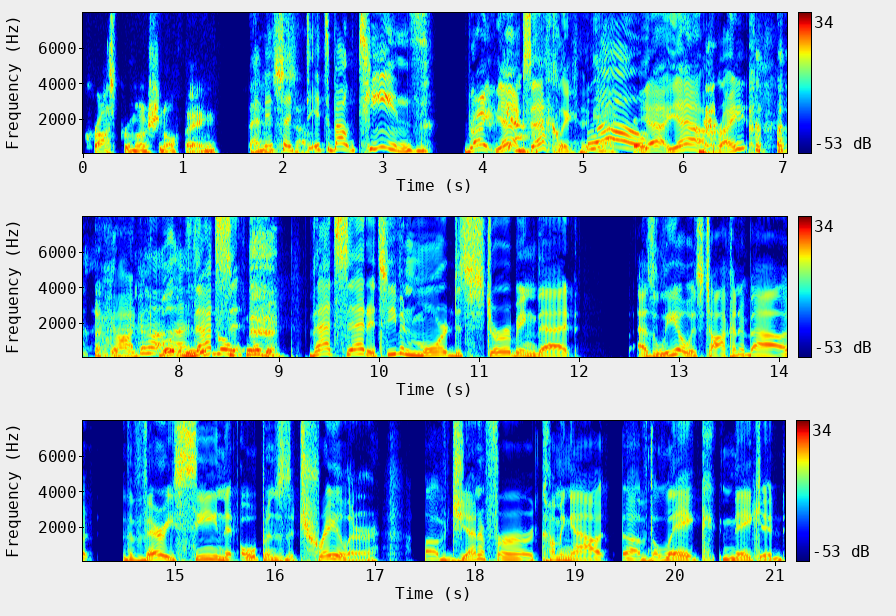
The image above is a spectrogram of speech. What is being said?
cross promotional thing? That and it's a so... it's about teens. Right. Yeah, yeah. exactly. Whoa. Yeah. Yeah. Right. God. Well, that's that said, it's even more disturbing that as Leo was talking about, the very scene that opens the trailer of Jennifer coming out of the lake naked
